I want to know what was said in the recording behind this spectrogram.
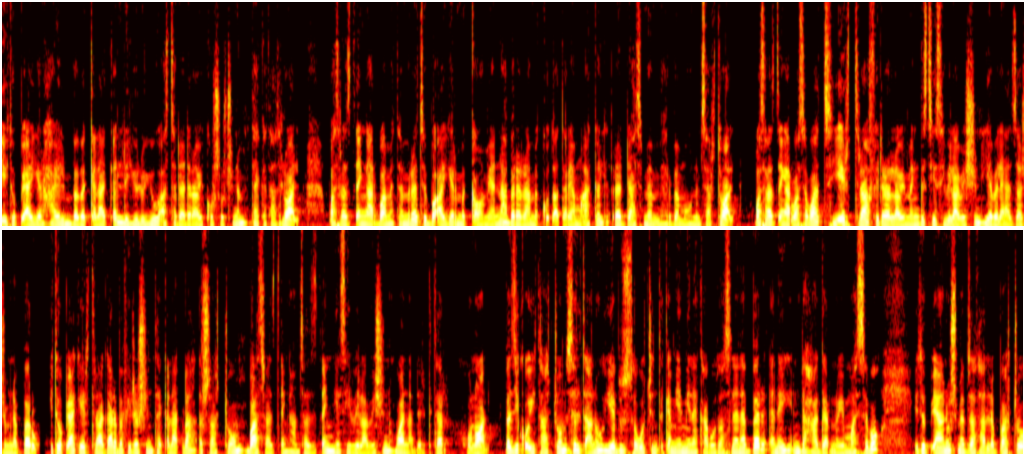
የኢትዮጵያ አየር ኃይልን በመቀላቀል ልዩ ልዩ አስተዳደራዊ ኮርሶችንም ተከታትለዋል። በ1940 ዓ ም በአየር መቃወሚያና በረራ መቆጣጠሪያ ማዕከል ረዳት መምህር በመሆንም ሰርተዋል። በ1947 የኤርትራ ፌዴራላዊ መንግስት የሲቪል አቪዬሽን የበላይ አዛዥም ነበሩ። ኢትዮጵያ ከኤርትራ ጋር በፌዴሬሽን ተቀላቅላ እርሳቸውም በ1959 የሲቪል አቪዬሽን ዋና ዲሬክተር ሆነዋል። በዚህ ቆይታቸውም ስልጣኑ የብዙ ሰዎችን ጥቅም የሚነካ ቦታ ስለነበር እኔ እንደ ሀገር ነው የማስበው፣ ኢትዮጵያውያኖች መብዛት አለባቸው፣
